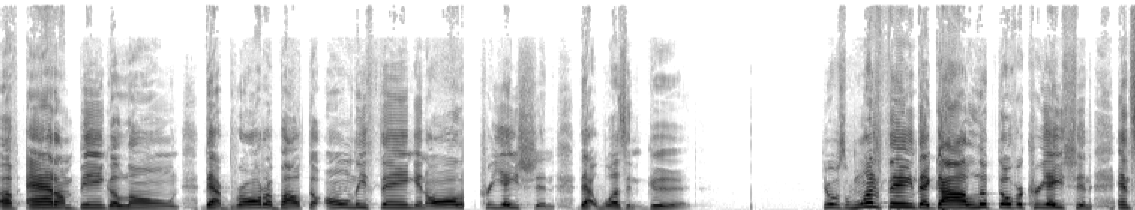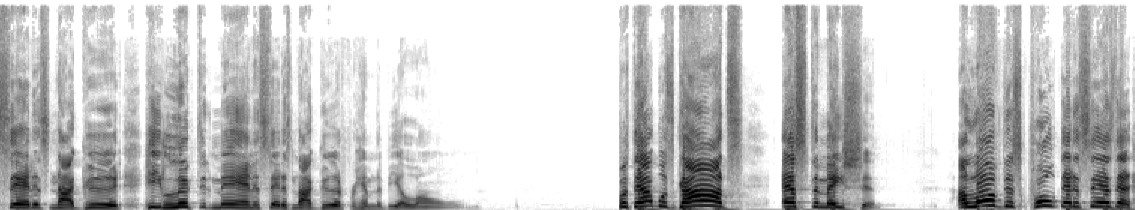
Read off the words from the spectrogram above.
of Adam being alone that brought about the only thing in all creation that wasn't good. There was one thing that God looked over creation and said it's not good. He looked at man and said it's not good for him to be alone. But that was God's estimation. I love this quote that it says that,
